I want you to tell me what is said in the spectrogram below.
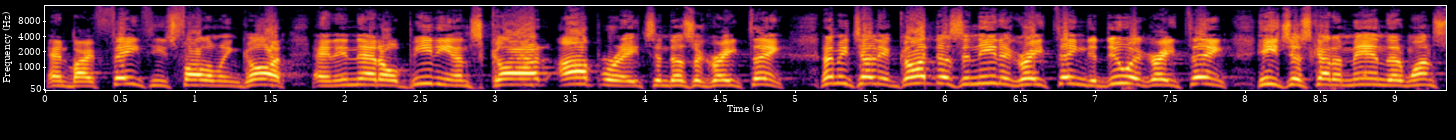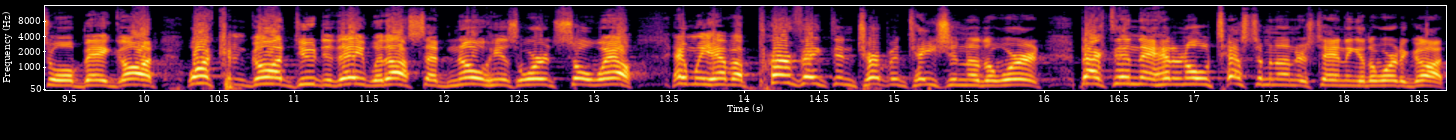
And by faith, he's following God. And in that obedience, God operates and does a great thing. Let me tell you, God doesn't need a great thing to do a great thing. He's just got a man that wants to obey God. What can God do today with us that know his word so well? And we have a perfect interpretation of the word. Back then, they had an Old Testament understanding of the word of God.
